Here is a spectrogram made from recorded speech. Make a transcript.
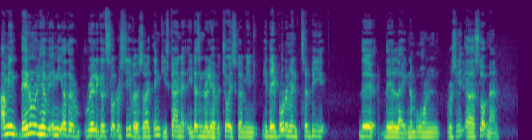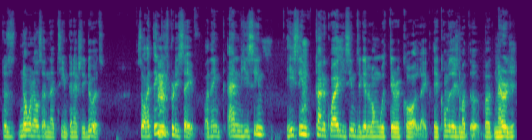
I mean, they don't really have any other really good slot receiver, so I think he's kind of he doesn't really have a choice. I mean, they brought him in to be the their like number one uh, slot man because no one else on that team can actually do it. So I think mm. he's pretty safe. I think, and he seemed he seemed kind of quiet. He seemed to get along with Derek Carr. Like their conversation about the about marriage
